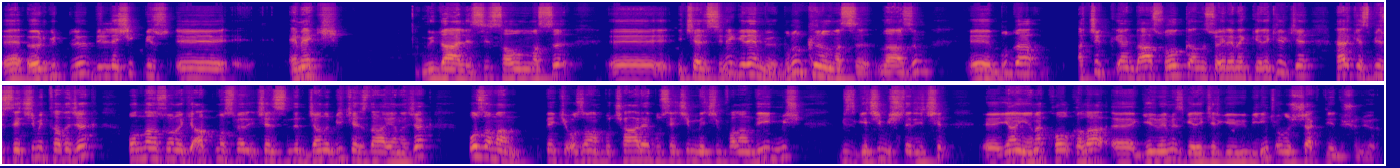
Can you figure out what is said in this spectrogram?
e, örgütlü, birleşik bir e, emek müdahalesi, savunması e, içerisine giremiyor. Bunun kırılması lazım. E, bu da açık yani daha soğukkanlı söylemek gerekir ki herkes bir seçimi tadacak. Ondan sonraki atmosfer içerisinde canı bir kez daha yanacak. O zaman peki o zaman bu çare bu seçim meçim falan değilmiş. Biz geçim işleri için e, yan yana kol kola e, girmemiz gerekir gibi bir bilinç oluşacak diye düşünüyorum.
